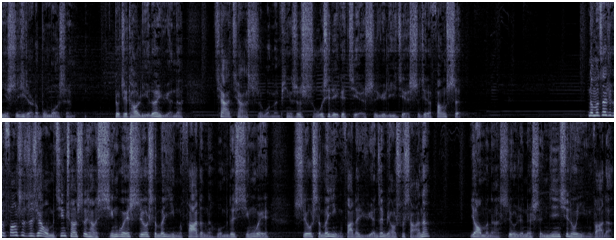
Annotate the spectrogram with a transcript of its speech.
你是一点都不陌生，就这套理论语言呢，恰恰是我们平时熟悉的一个解释与理解世界的方式。那么在这个方式之下，我们经常设想行为是由什么引发的呢？我们的行为是由什么引发的？语言在描述啥呢？要么呢是由人的神经系统引发的，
